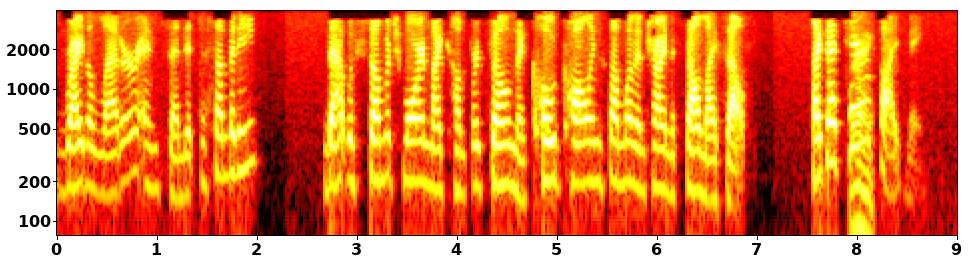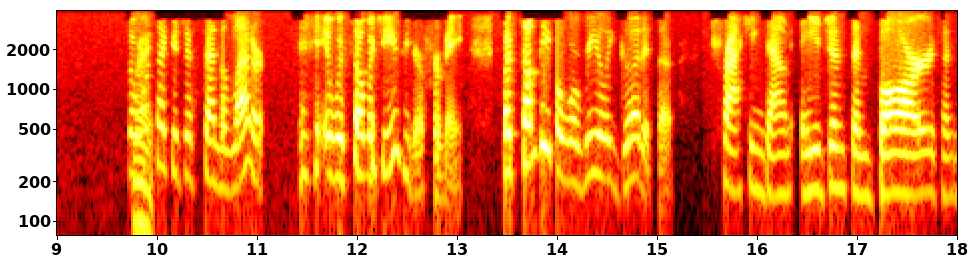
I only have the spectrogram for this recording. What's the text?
write a letter and send it to somebody, that was so much more in my comfort zone than cold calling someone and trying to sell myself. Like that terrified right. me. So right. once I could just send a letter, it was so much easier for me. But some people were really good at the tracking down agents and bars and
